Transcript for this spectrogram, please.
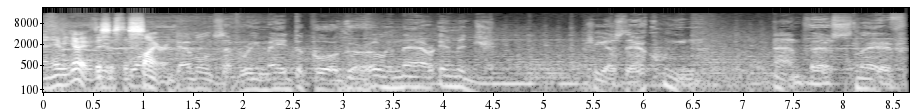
And here we go. This is the siren. devils have remade the poor girl in their image. She is their queen and their slave.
